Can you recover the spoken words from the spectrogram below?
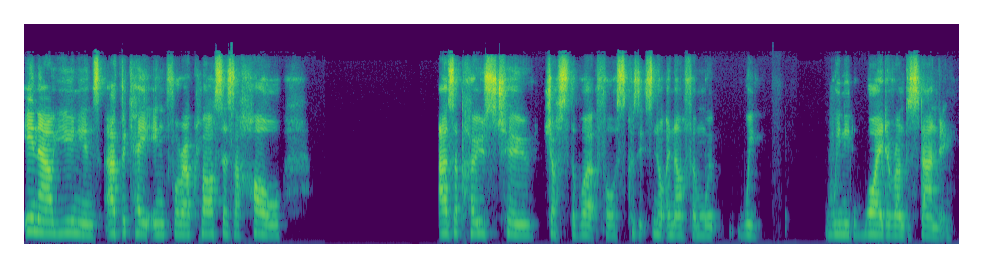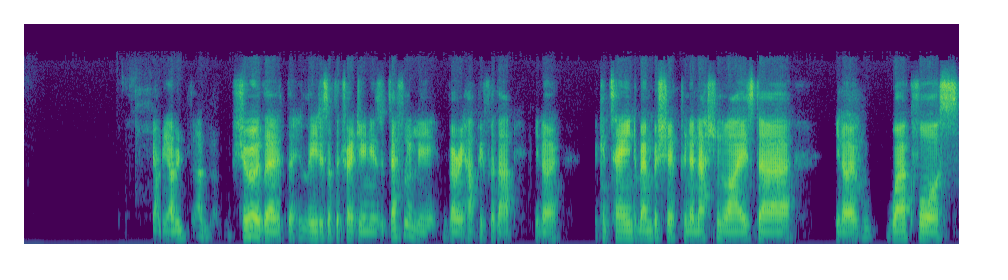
in our unions, advocating for our class as a whole as opposed to just the workforce because it's not enough and we we we need a wider understanding I mean, I mean, I'm sure the, the leaders of the trade unions are definitely very happy for that. You know, a contained membership in a nationalized, uh, you know, workforce,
